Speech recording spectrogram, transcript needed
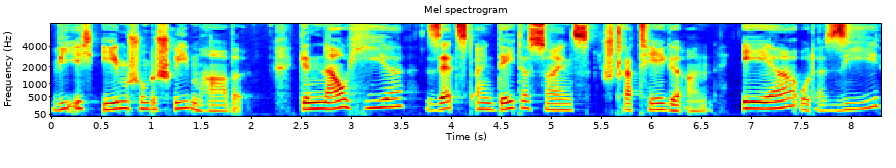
wie ich eben schon beschrieben habe. Genau hier setzt ein Data Science Stratege an. Er oder sie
